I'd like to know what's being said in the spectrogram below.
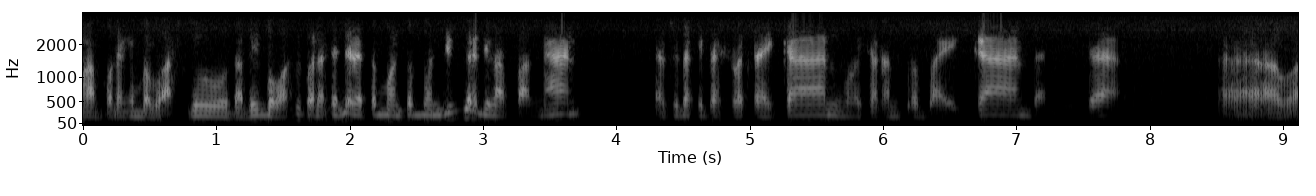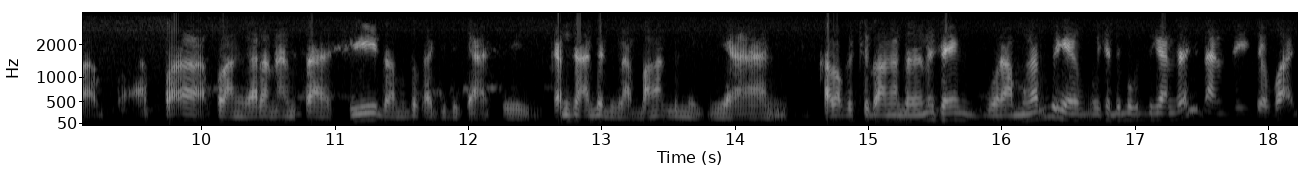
melaporkan ke Bawaslu. Tapi Bawaslu pada saat ada teman-teman juga di lapangan yang sudah kita selesaikan saran perbaikan dan juga uh, apa pelanggaran administrasi dalam bentuk adjudikasi. Kan saya ada di lapangan demikian. Kalau kecurangan dan ini saya kurang mengerti ya bisa dibuktikan saja nanti coba.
